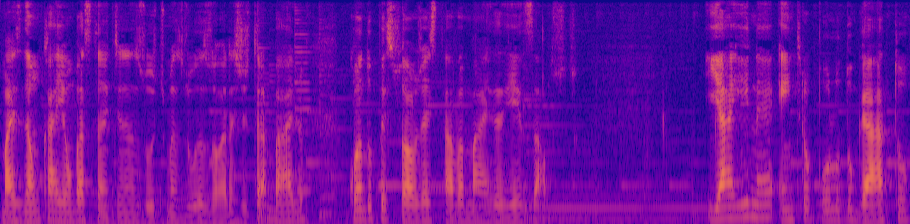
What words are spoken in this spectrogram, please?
mas não caíam bastante nas últimas duas horas de trabalho, quando o pessoal já estava mais aí, exausto. E aí, né, entra o pulo do gato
